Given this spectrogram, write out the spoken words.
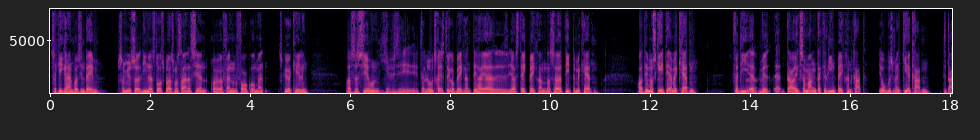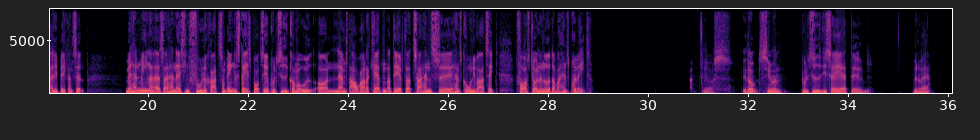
Så kigger han på sin dame, som jo så ligner et stort spørgsmålstegn, og siger, prøv at høre, hvad fanden er der foregået, mand? Skøre kælling. Og så siger hun, ja, der lå tre stykker bacon, det har jeg, jeg har stegt bacon, og så har jeg delt det med katten. Og det er måske der med katten, fordi ja. at, at der er jo ikke så mange, der kan lide en bacon-kat. Jo, hvis man giver katten det dejlige bacon selv. Men han mener altså, at han er sin fulde ret som engelsk statsborger til, at politiet kommer ud og nærmest afretter katten, og derefter tager hans, øh, hans kone i varetægt for at stjåle noget, der var hans privat. Det er også... Det er dumt, Simon. Politiet, de sagde, at, øh, ved du hvad,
